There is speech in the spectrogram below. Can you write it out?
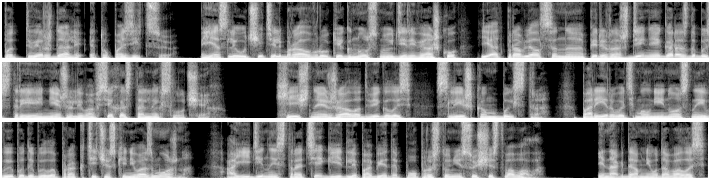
подтверждали эту позицию. Если учитель брал в руки гнусную деревяшку, я отправлялся на перерождение гораздо быстрее, нежели во всех остальных случаях. Хищное жало двигалось слишком быстро, парировать молниеносные выпады было практически невозможно, а единой стратегии для победы попросту не существовало. Иногда мне удавалось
